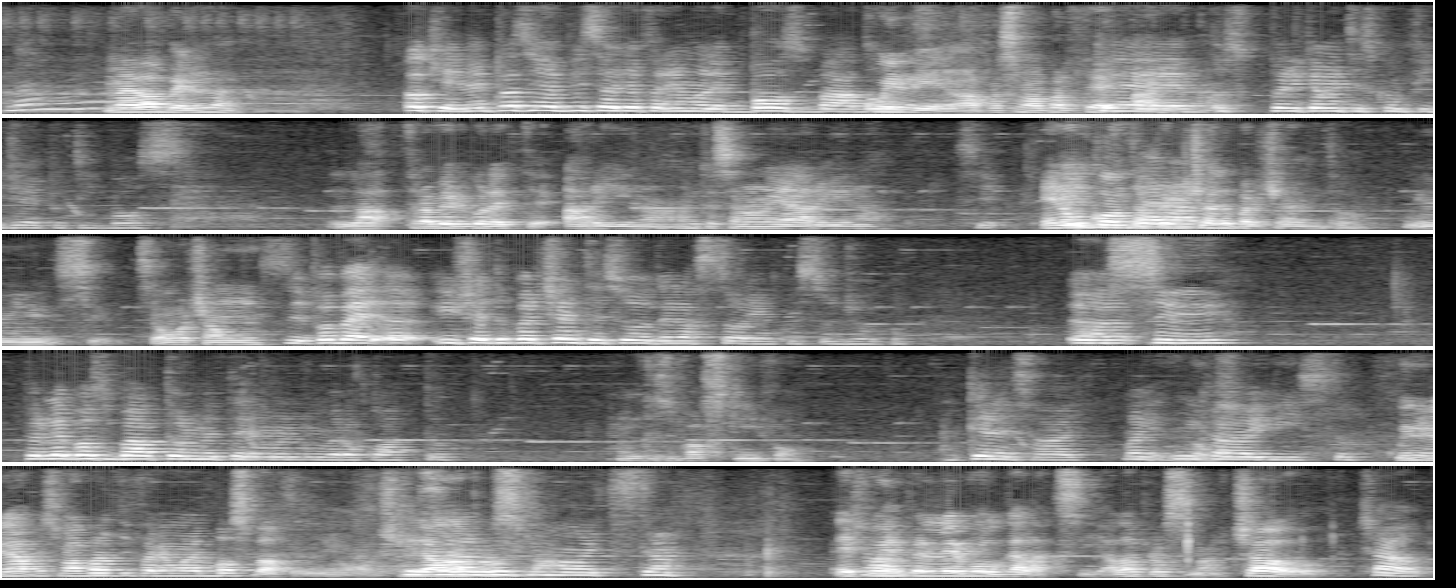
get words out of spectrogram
No. Ma va bene, dai. Ok, nel prossimo episodio faremo le boss battle. Quindi nella prossima parte che s- praticamente sconfiggere tutti i boss. La, tra virgolette, arena, anche se non è arena. Sì. E non conta per il 100%. Quindi sì, stiamo facendo un... Sì, vabbè, eh, il 100% è solo della storia in questo gioco. Eh, Ah sì? Per le boss battle metteremo il numero 4. Anche se fa schifo. Che ne sai? Ma mica l'hai visto. Quindi nella prossima parte faremo le boss battle di nuovo. Ci Che vediamo sarà alla prossima. l'ultimo extra. E Ciao. poi per l'Evo Galaxy. Alla prossima. Ciao. Ciao.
